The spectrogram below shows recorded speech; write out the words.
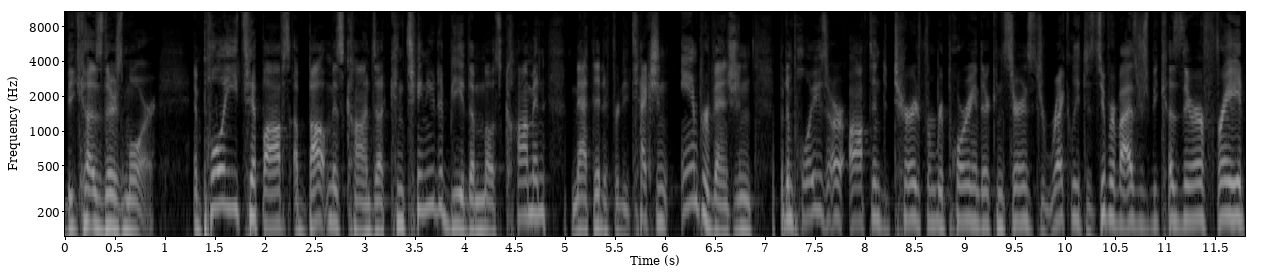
because there's more. Employee tip offs about misconduct continue to be the most common method for detection and prevention, but employees are often deterred from reporting their concerns directly to supervisors because they're afraid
